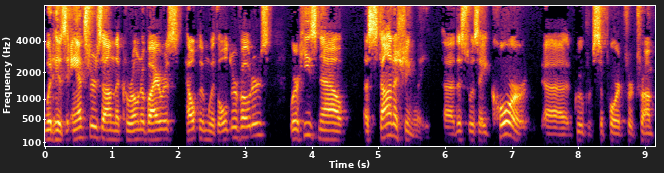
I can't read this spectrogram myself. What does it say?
would his answers on the coronavirus help him with older voters? Where he's now astonishingly, uh, this was a core uh, group of support for Trump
